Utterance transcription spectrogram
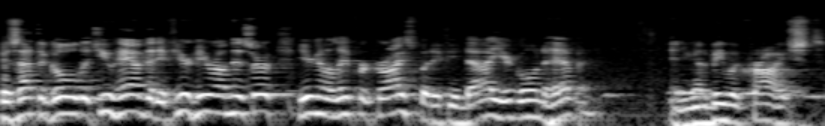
Is that the goal that you have that if you're here on this earth, you're going to live for Christ, but if you die, you're going to heaven and you're going to be with Christ?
